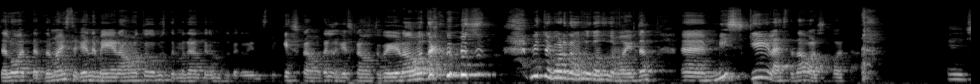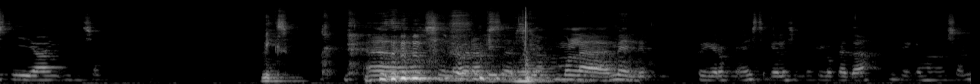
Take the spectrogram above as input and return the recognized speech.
te loete, te mainisite ka enne meie raamatukogust, et ma tean, te kasutate ka kindlasti keskraamatu, Tallinna Keskraamatu kui raamatukogust. mitte korda ma suudan seda mainida. mis keeles te tavaliselt loete? Eesti ja inglise miks? äh,. sellepärast, et noh, mulle meeldib kõige rohkem eesti keeles ikkagi lugeda, kõige mõnusam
